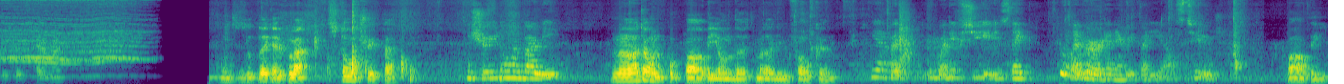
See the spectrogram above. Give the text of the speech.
This is a Lego Black Stormtrooper. You sure you don't want Barbie? No, I don't want to put Barbie on the Millennium Falcon. Yeah, but what if she is like cleverer than everybody else too? Barbie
